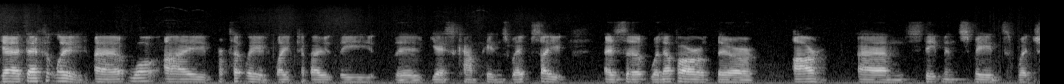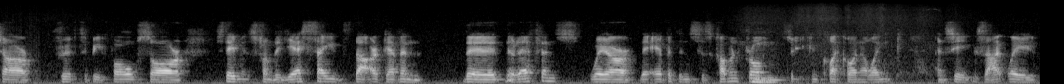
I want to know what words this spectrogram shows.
Yeah, definitely. Uh, what I particularly like about the the Yes Campaign's website is that whenever there are um, statements made which are proved to be false or statements from the Yes side that are given, the the reference where the evidence is coming from, mm-hmm. so you can click on a link and see exactly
